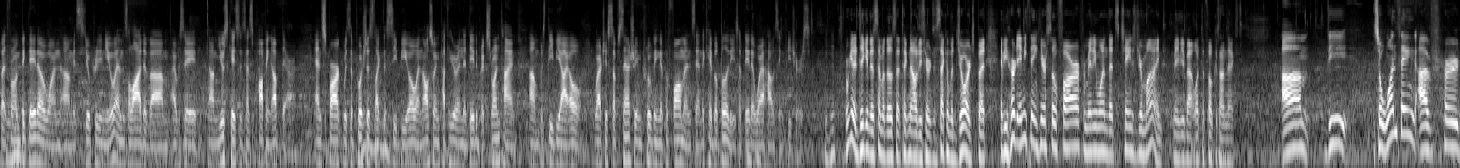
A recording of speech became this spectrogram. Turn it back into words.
but from a big data one, um, it's still pretty new and there's a lot of, um, I would say, um, use cases that's popping up there. And Spark with the pushes like the CBO and also in particular in the Databricks runtime um, with DBIO, we're actually substantially improving the performance and the capabilities of data warehousing features. We're going to dig into some of those uh, technologies here in a second with George, but have you heard anything here so far from anyone that's changed your mind, maybe about what to focus on next? Um, the, so one thing I've heard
